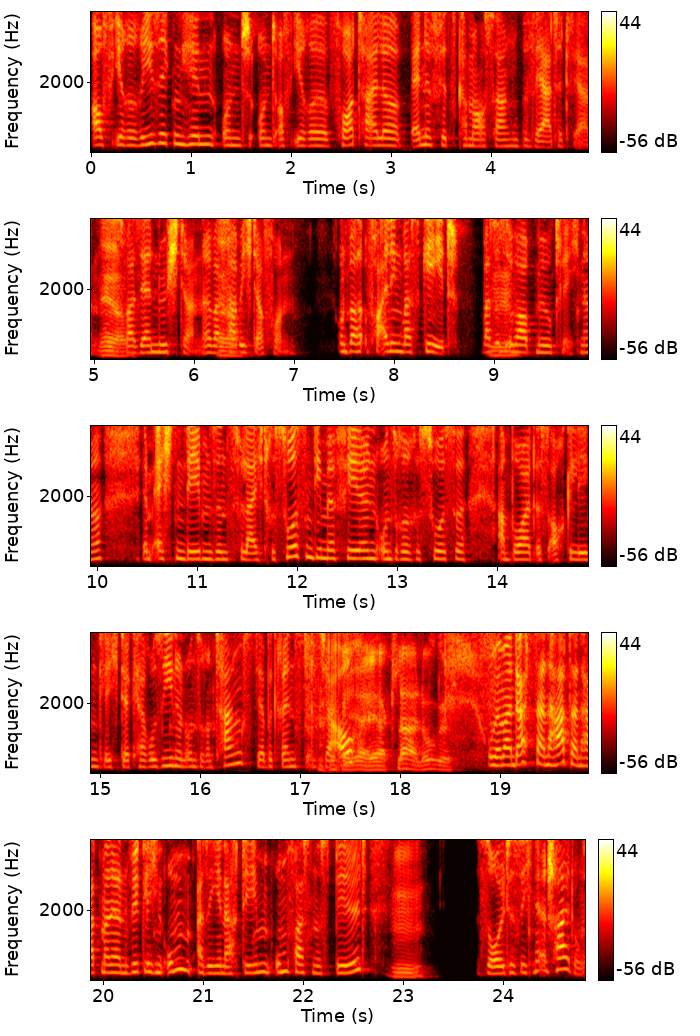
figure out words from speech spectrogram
auf ihre Risiken hin und, und auf ihre Vorteile, Benefits kann man auch sagen, bewertet werden. Ja. Und zwar sehr nüchtern. Ne? Was ja. habe ich davon? Und vor allen Dingen, was geht? Was mhm. ist überhaupt möglich? Ne? Im echten Leben sind es vielleicht Ressourcen, die mir fehlen. Unsere Ressource an Bord ist auch gelegentlich der Kerosin in unseren Tanks, der begrenzt uns ja auch. ja, ja, klar, logisch. Und wenn man das dann hat, dann hat man ja wirklich ein, um, also je nachdem, umfassendes Bild. Mhm. Sollte sich eine Entscheidung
